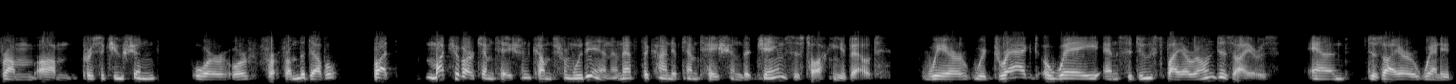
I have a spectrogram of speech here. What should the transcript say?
from um, persecution or, or from the devil. But much of our temptation comes from within, and that's the kind of temptation that James is talking about, where we're dragged away and seduced by our own desires, and desire, when it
